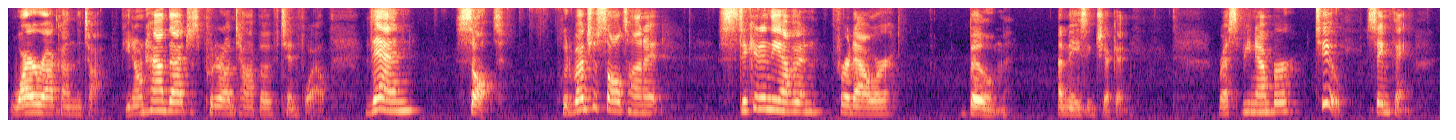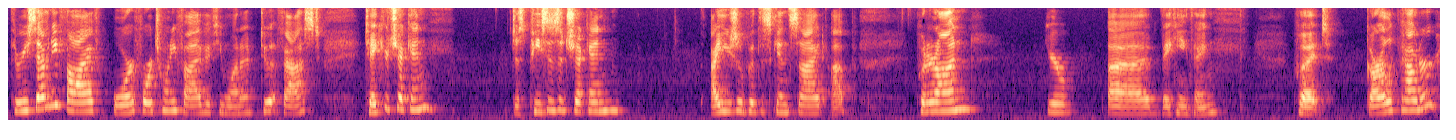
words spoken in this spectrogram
wire rack on the top if you don't have that just put it on top of tinfoil then salt. Put a bunch of salt on it stick it in the oven for an hour boom amazing chicken. Recipe number two same thing. 375 or 425 if you want to do it fast. Take your chicken just pieces of chicken. I usually put the skin side up. Put it on your uh, baking thing. Put garlic powder,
